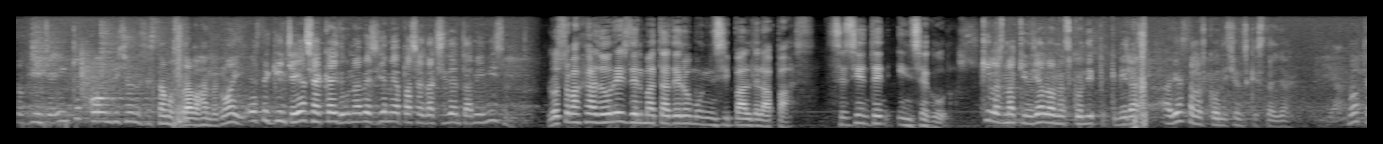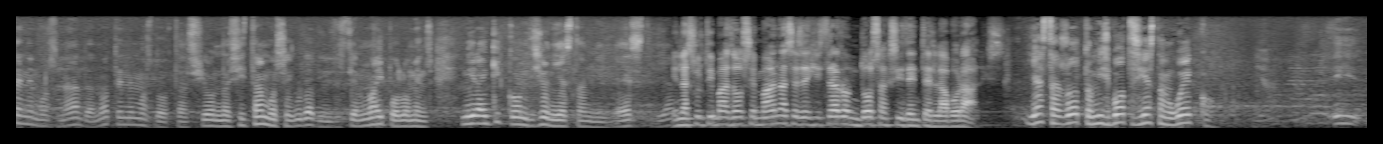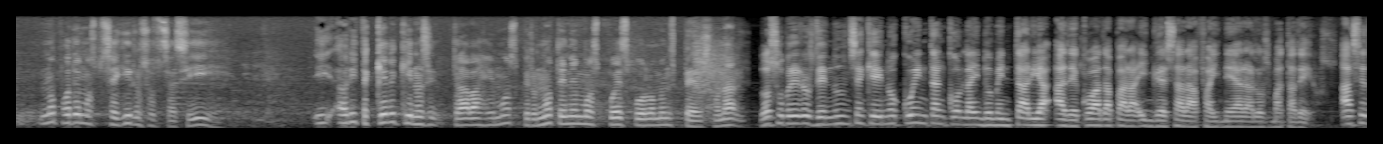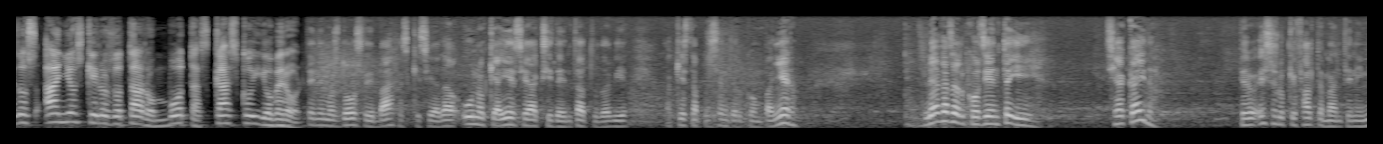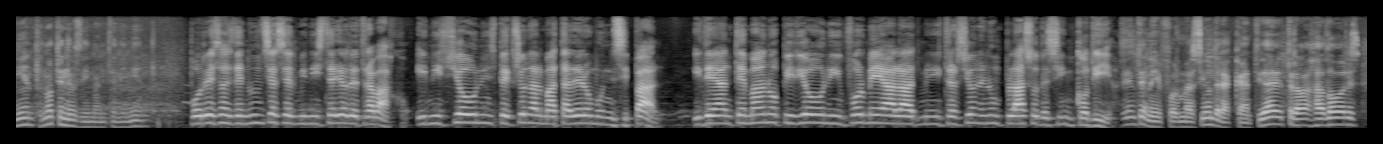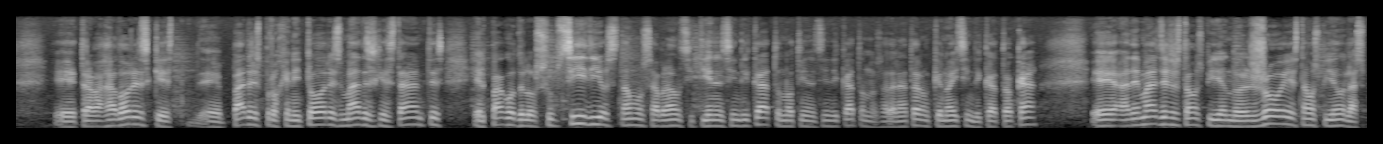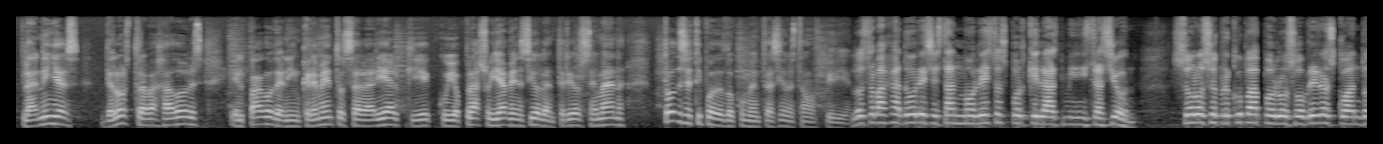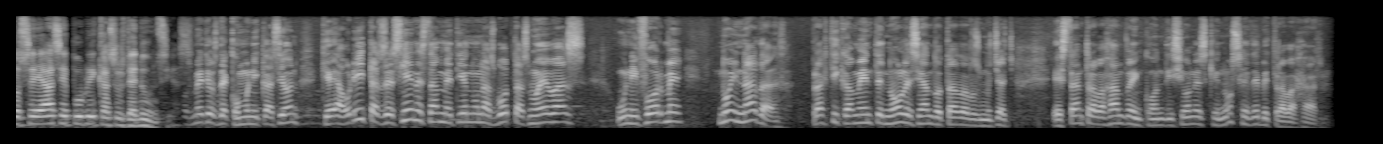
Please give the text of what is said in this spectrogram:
¿En qué condiciones estamos trabajando? No hay. Este quinche ya se ha caído una vez, ya me ha pasado el accidente a mí mismo. Los trabajadores del matadero municipal de La Paz se sienten inseguros. Aquí las máquinas ya lo han escondido, porque mira, allá están las condiciones que está allá. No tenemos nada, no tenemos dotación, necesitamos seguridad industrial, no hay por lo menos. Mira en qué condición ya están. Este, ya. En las últimas dos semanas se registraron dos accidentes laborales. Ya está roto, mis botes ya están huecos. Y no podemos seguir nosotros así. Y ahorita quiere que nos trabajemos, pero no tenemos pues por lo menos personal. Los obreros denuncian que no cuentan con la indumentaria adecuada para ingresar a fainear a los mataderos. Hace dos años que los dotaron botas, casco y overol. Tenemos dos de bajas que se ha dado, uno que ayer se ha accidentado todavía, aquí está presente el compañero. Le hagas el corriente y se ha caído. Pero eso es lo que falta, mantenimiento, no tenemos ni mantenimiento. Por esas denuncias el Ministerio de Trabajo inició una inspección al matadero municipal y de antemano pidió un informe a la administración en un plazo de cinco días. La información de la cantidad de trabajadores, eh, trabajadores, que, eh, padres progenitores, madres gestantes, el pago de los subsidios, estamos hablando si tienen sindicato, no tienen sindicato, nos adelantaron que no hay sindicato acá. Eh, además de eso estamos pidiendo el ROE, estamos pidiendo las planillas de los trabajadores, el pago del incremento salarial que, cuyo plazo ya venció la anterior semana, todo ese tipo de documentación estamos pidiendo. Los trabajadores están molestos porque la administración solo se preocupa por los obreros cuando se hace pública sus denuncias. Los medios de comunicación que ahorita recién están metiendo unas botas nuevas, uniforme, no hay nada. Prácticamente no les han dotado a los muchachos. Están trabajando en condiciones que no se debe trabajar.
